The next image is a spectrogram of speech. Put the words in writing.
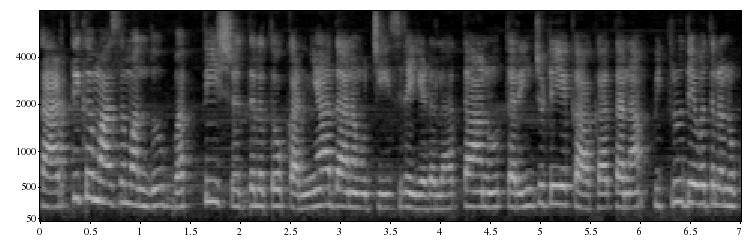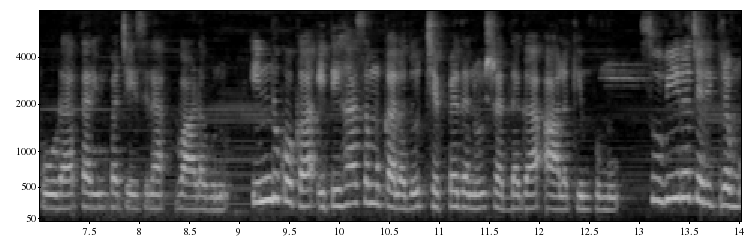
కార్తీక మాసమందు భక్తి శ్రద్ధలతో కన్యాదానము చేసిన ఎడల తాను తరించుటే కాక తన పితృదేవతలను కూడా తరింపచేసిన వాడవును ఇందుకొక ఇతిహాసము కలదు చెప్పెదను శ్రద్ధగా ఆలకింపుము. సువీర చరిత్రము.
